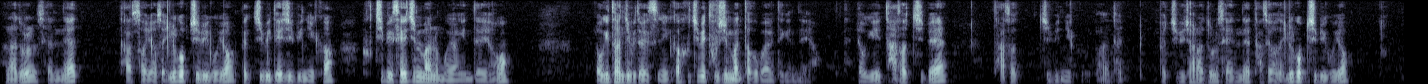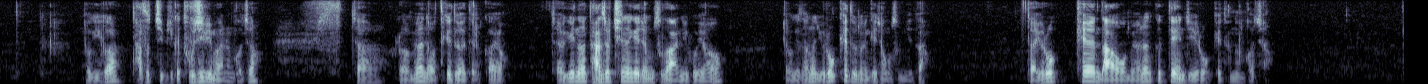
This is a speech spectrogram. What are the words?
하나 둘셋넷 다섯 여섯 일곱 집이고요. 백집이 네 집이니까 흙집이 세 집 많은 모양인데요. 여기도 한 집이 더 있으니까 흙집이 두 집 많다고 봐야 되겠네요. 여기 다섯 집에 다섯 집이니까 아, 몇 집이죠? 하나 둘 셋 넷 다섯 여섯 일곱 집이고요. 여기가 다섯 집이니까 두 집이 많은 거죠. 자, 그러면 어떻게 돼야 될까요? 자, 여기는 단수 치는 게 정수가 아니고요. 여기서는 이렇게 두는 게 정수입니다. 자, 이렇게 나오면은 그때 이제 이렇게 두는 거죠.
